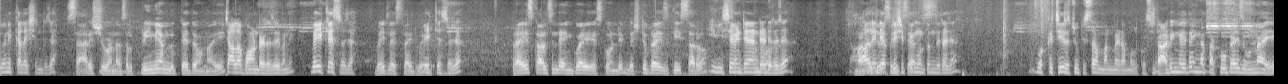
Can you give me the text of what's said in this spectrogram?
యూనిక్ కలెక్షన్ రజా. శారీస్ చూడండి అసలు ప్రీమియం లుక్ అయితే ఉన్నాయి. చాలా బాగుంటాయి రజా ఇవన్నీ. వెయిట్లెస్ రజా. Weight less light weight weightless రజా. ప్రైస్ కావాల్సింటే ఎంక్వైరీ చేసుకోండి. బెస్ట్ ప్రైస్కి ఇస్తారు. ఇవి సెవెంటీన్ హండ్రెడ్ రజా. మన ఆల్ ఇండియా ఫ్రీ షిప్పింగ్. ఉంటుంది రజా. ఒక్క చీర చూపిస్తాం మన మేడం వాళ్ళ కోసం. స్టార్టింగ్ అయితే ఇంకా తక్కువ ప్రైస్ ఉన్నాయి.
